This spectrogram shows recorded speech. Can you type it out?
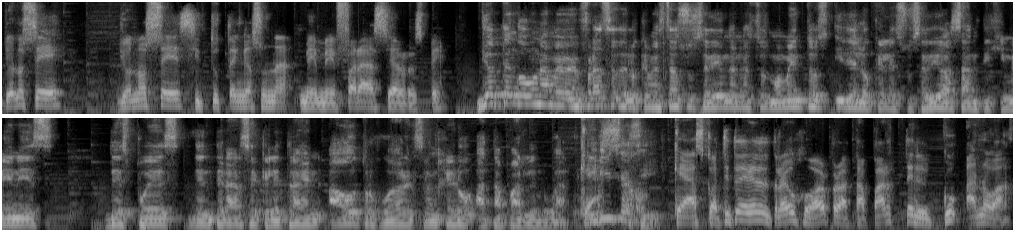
Yo no sé, yo no sé si tú tengas una meme frase al respecto. Yo tengo una meme frase de lo que me está sucediendo en estos momentos y de lo que le sucedió a Santi Jiménez después de enterarse que le traen a otro jugador extranjero a taparle el lugar. Qué y dice asco, así. Qué asco. A ti te debería de traer un jugador, pero a taparte el cu. Ah, no va.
